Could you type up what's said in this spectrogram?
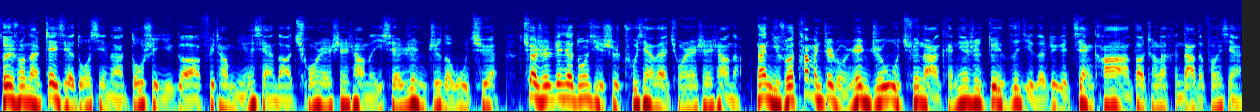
所以说呢，这些东西呢，都是一个非常明显的穷人身上的一些认知的误区。确实，这些东西是出现在穷人身上的。那你说他们这种认知误区呢，肯定是对自己的这个健康啊，造成了很大的风险。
